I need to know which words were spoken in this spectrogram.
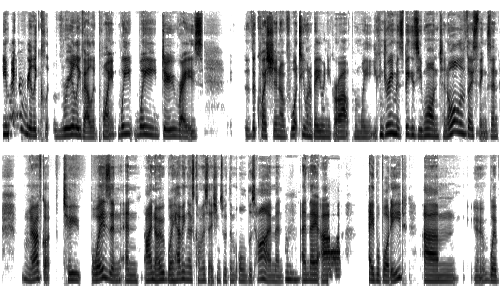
you make a really, cl- really valid point. We we do raise the question of what do you want to be when you grow up? And we you can dream as big as you want and all of those things. And you know, I've got two boys and and I know we're having those conversations with them all the time and mm. and they are able-bodied. Um you know, we're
